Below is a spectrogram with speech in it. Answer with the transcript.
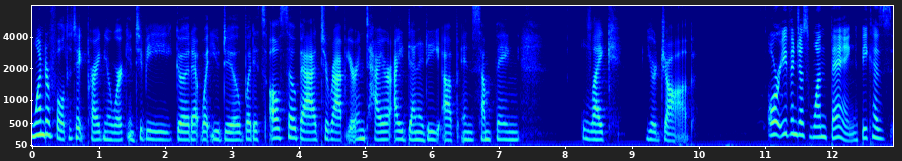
wonderful to take pride in your work and to be good at what you do, but it's also bad to wrap your entire identity up in something like your job. Or even just one thing because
